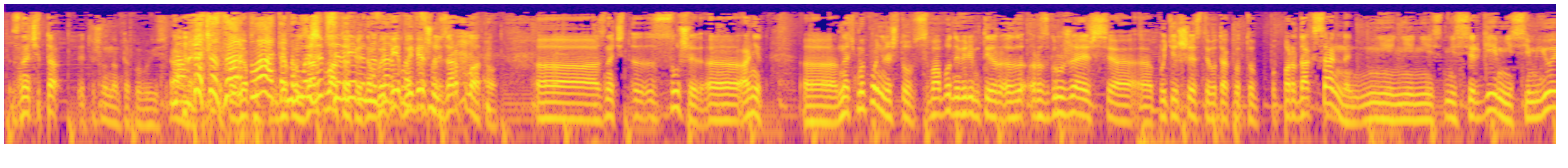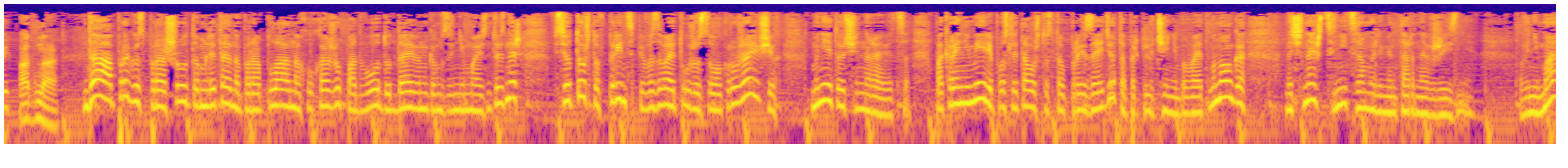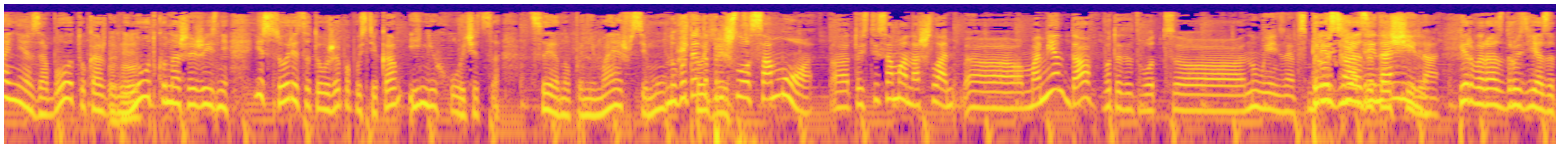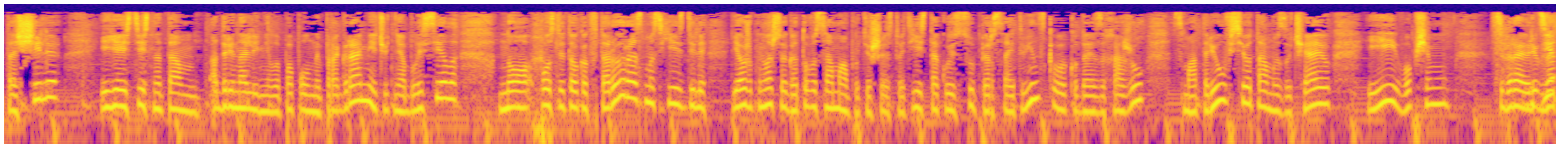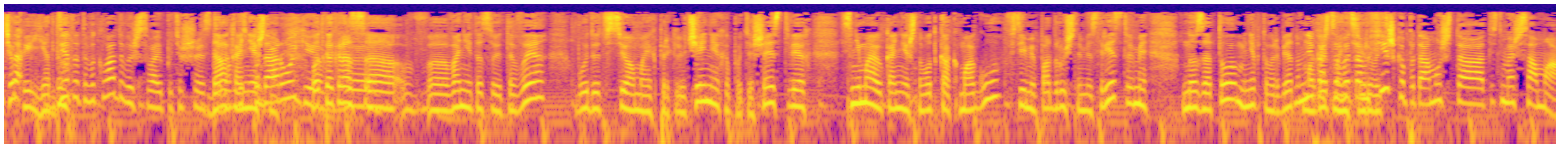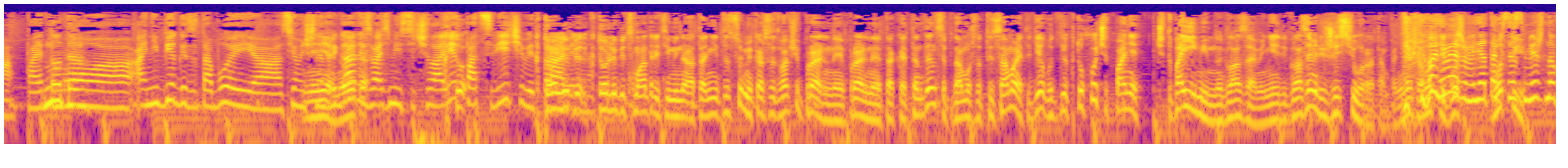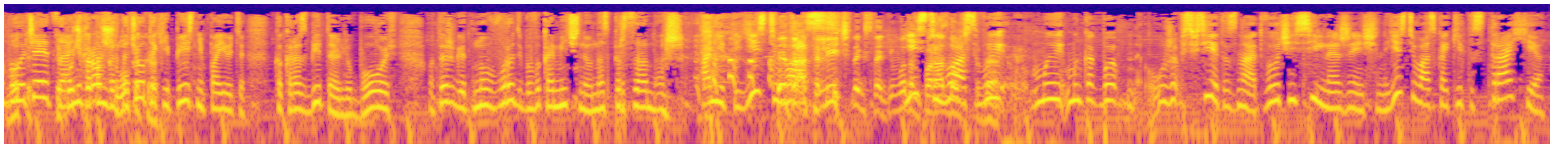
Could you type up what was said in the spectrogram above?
Значит, там... Это что нам такое вывесили? Нам- А, Это я- зарплата, я но понял, мы же всё время на зарплату Вывешивают зарплату. А, Значит, э, слушай, э, Анит, э, значит, мы поняли, что в свободное время ты раз- разгружаешься путешествие вот так вот парадоксально, не, не, не, не с Сергеем, не с семьей, одна. Да, прыгаю с парашютом, летаю на парапланах, ухожу под воду, дайвингом занимаюсь. Ну, то есть, знаешь, все то, что, в принципе, вызывает ужас у окружающих, мне это очень нравится. По крайней мере, после того, что с тобой произойдет, а приключений бывает много, начинаешь ценить самое элементарное в жизни жизни. Внимание, заботу, каждую минутку нашей жизни. И ссориться-то уже по пустякам и не хочется. Цену понимаешь всему, ну вот это есть. пришло само. А, то есть ты сама нашла э, момент, да, вот этот вот, э, ну, я не знаю, Друзья затащили. адреналина. Первый раз друзья затащили, и я, естественно, там адреналинила по полной программе, я чуть не облысела, но после того, как второй раз мы съездили, я уже поняла, что я готова сама путешествовать. Есть такой супер сайт Винского, куда я захожу, смотрю все там, изучаю, и, в общем, собираю рюкзачок и еду. где-то ты выкладываешь свои путешествия? Да, Может быть, конечно. по дороге? вот как в- раз а, в Ванита Суй ТВ будет все о моих приключениях и путешествиях. Снимаю, конечно, вот как могу, всеми подручными средствами, но зато мне потом ребята Но мне кажется, в этом фишка, потому что ты снимаешь сама. Поэтому Ну да. э, они бегают за тобой, э, съемочная Не-не, ну бригада это- из 80 человек, Кто- подсвечивает Кто правильно. любит, кто любит смотреть именно от Аниты Цой, мне кажется, это вообще правильная, правильная такая тенденция, потому что ты сама это делаешь. Вот кто хочет понять что твоими именно глазами, не глазами режиссера, там, понимаешь? А вот ты, Понимаешь, вот- у меня так вот все ты, смешно вот ты. получается. Так Они очень потом хорошо говорят, а что вы раз. такие песни поете, как разбитая любовь? Вот тоже говорит, ну, вроде бы вы комичный, у нас персонаж. Анита, есть у Это вас... отлично, кстати, вот он есть у вас, вы, мы, мы как бы уже все это знают, вы очень сильная женщина. Есть у вас какие-то страхи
